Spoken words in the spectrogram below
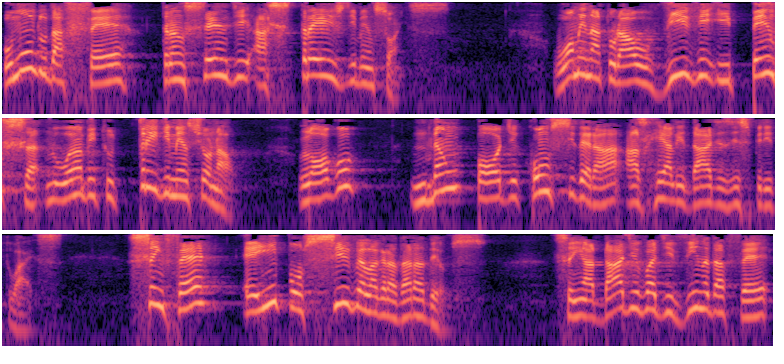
O mundo da fé transcende as três dimensões. O homem natural vive e pensa no âmbito tridimensional. Logo, não pode considerar as realidades espirituais. Sem fé é impossível agradar a Deus. Sem a dádiva divina da fé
